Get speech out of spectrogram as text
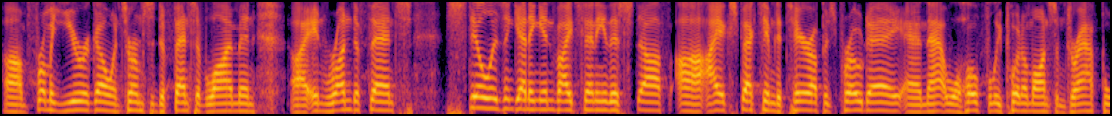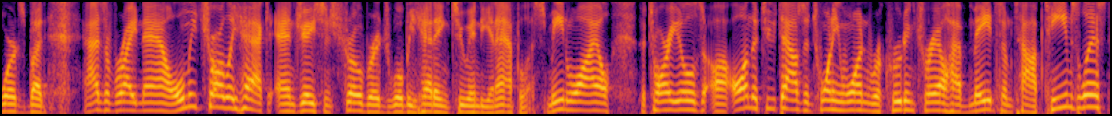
um, from a year ago in terms of defensive lineman uh, in run defense still isn't getting invites to any of this stuff. Uh, I expect him to tear up his pro day, and that will hopefully put him on some draft boards. But as of right now, only Charlie Heck and Jason Strowbridge will be heading to Indianapolis. Meanwhile, the Tar Heels uh, on the 2021 recruiting trail have made some top teams list.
